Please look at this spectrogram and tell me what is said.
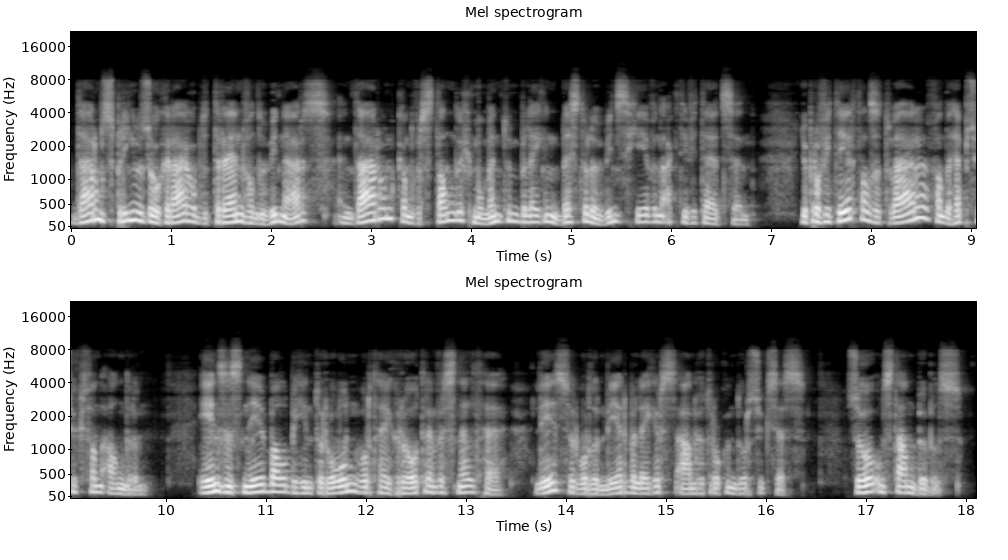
Daarom springen we zo graag op de trein van de winnaars en daarom kan verstandig momentum beleggen best wel een winstgevende activiteit zijn. Je profiteert als het ware van de hebzucht van anderen. Eens een sneeuwbal begint te rollen, wordt hij groter en versnelt hij. Lees, er worden meer beleggers aangetrokken door succes. Zo ontstaan bubbels.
